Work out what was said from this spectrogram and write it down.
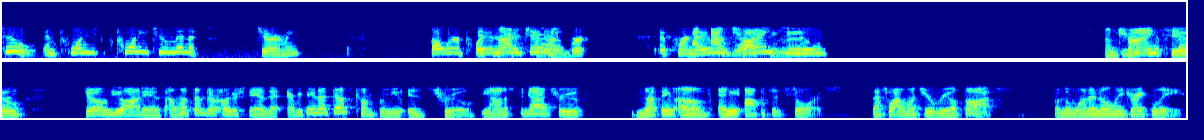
two in 20, 22 minutes, Jeremy. Thought we were playing It's not a nice today. jab. If Re- If Renee was I'm trying watching to. I'm trying to show the audience. I want them to understand that everything that does come from you is true, the honest to God truth, nothing of any opposite sorts. That's why I want your real thoughts from the one and only Drake Lee.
